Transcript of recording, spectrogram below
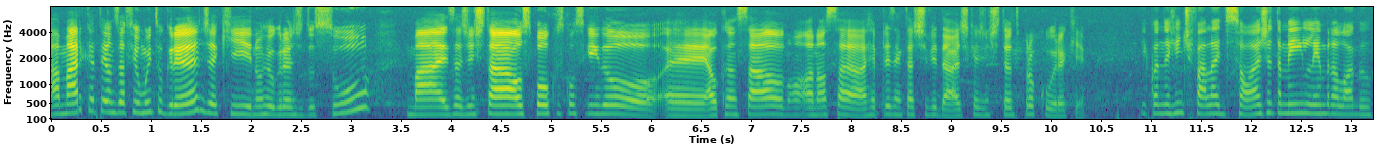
A marca tem um desafio muito grande aqui no Rio Grande do Sul, mas a gente está aos poucos conseguindo é, alcançar a nossa representatividade que a gente tanto procura aqui. E quando a gente fala de soja, também lembra logo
